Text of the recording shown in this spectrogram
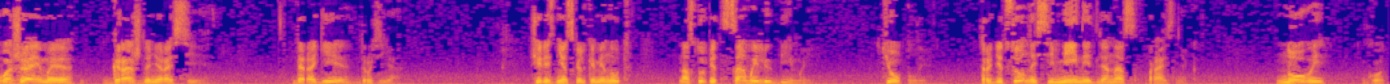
Уважаемые граждане России, дорогие друзья, через несколько минут наступит самый любимый, теплый, традиционно семейный для нас праздник – Новый год.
